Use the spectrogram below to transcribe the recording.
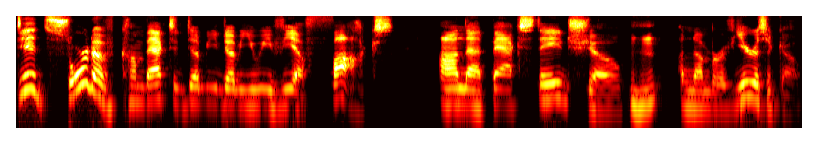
did sort of come back to WWE via Fox on that backstage show mm-hmm. a number of years ago.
